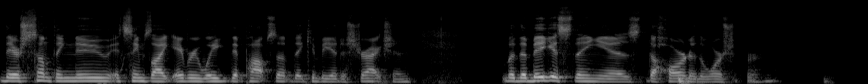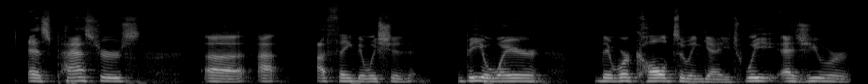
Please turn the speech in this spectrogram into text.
there's something new, it seems like every week that pops up that can be a distraction. But the biggest thing is the heart of the worshiper. As pastors, uh, I I think that we should be aware that we're called to engage. We, as you were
